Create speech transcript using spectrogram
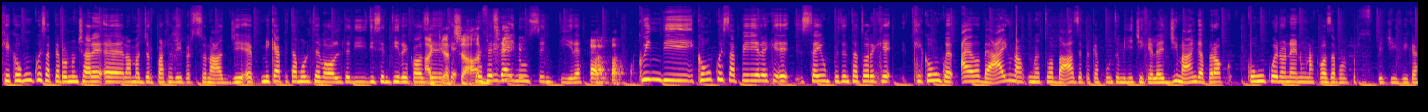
che comunque sappia pronunciare eh, la maggior parte dei personaggi. E mi capita molte volte di, di sentire cose che preferirei non sentire. Quindi, comunque, sapere che sei un presentatore che, che comunque hai, vabbè, hai una, una, tua base, perché appunto mi dici che leggi manga, però comunque non è una cosa proprio specifica.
